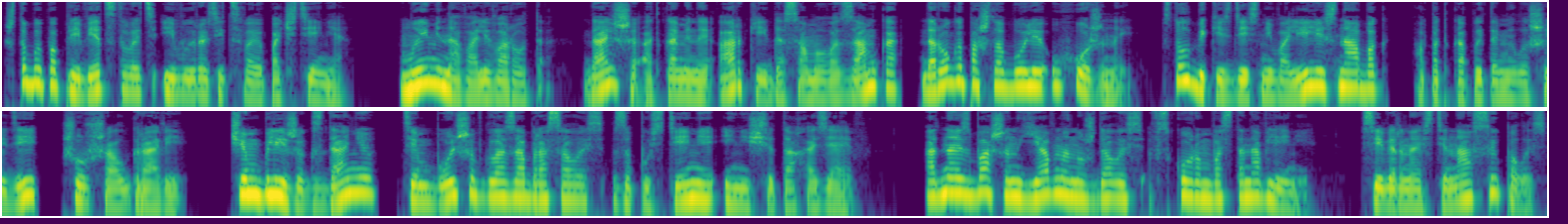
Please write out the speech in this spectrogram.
чтобы поприветствовать и выразить свое почтение. Мы миновали ворота. Дальше, от каменной арки и до самого замка, дорога пошла более ухоженной. Столбики здесь не валились на бок, а под копытами лошадей шуршал гравий. Чем ближе к зданию, тем больше в глаза бросалось запустение и нищета хозяев. Одна из башен явно нуждалась в скором восстановлении. Северная стена сыпалась,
